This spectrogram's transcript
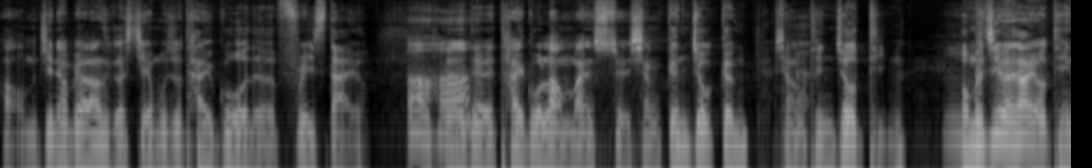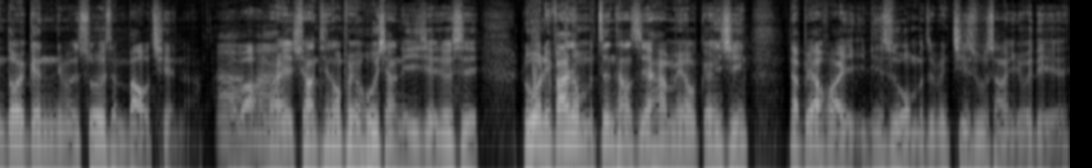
好，我们尽量不要让这个节目就太过的 freestyle，嗯哼，对对，太过浪漫，想跟就跟，想停就停。嗯、我们基本上有停，都会跟你们说一声抱歉了，好不好？嗯、那也希望听众朋友互相理解。就是如果你发现我们正常时间还没有更新，那不要怀疑，一定是我们这边技术上有一点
